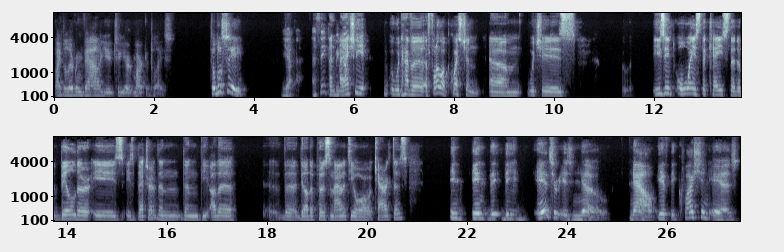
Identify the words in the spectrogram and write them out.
by delivering value to your marketplace. So we'll see. Yeah. yeah. I think and I actually would have a, a follow up question, um, which is is it always the case that a builder is is better than than the other the the other personality or characters? In in the the answer is no. Now if the question is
